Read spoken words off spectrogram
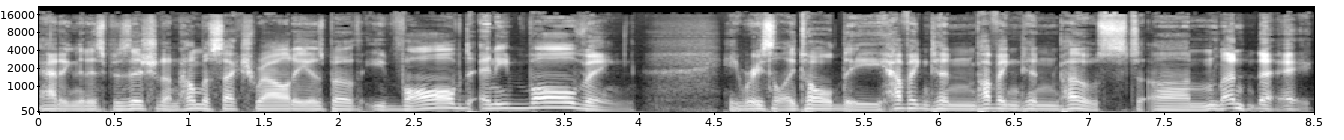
adding that his position on homosexuality is both evolved and evolving. He recently told the Huffington Puffington Post on Monday.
